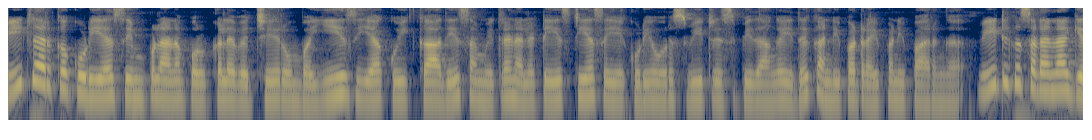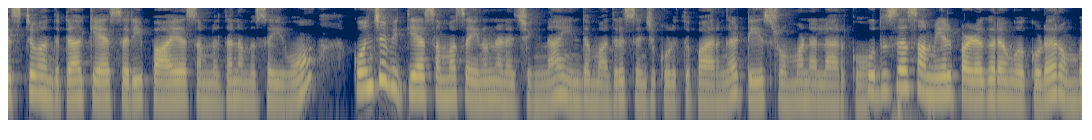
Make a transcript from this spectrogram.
வீட்டில் இருக்கக்கூடிய சிம்பிளான பொருட்களை வச்சு ரொம்ப ஈஸியாக குயிக்காக அதே சமயத்தில் நல்ல டேஸ்டியாக செய்யக்கூடிய ஒரு ஸ்வீட் ரெசிபி தாங்க இது. கண்டிப்பாக ட்ரை பண்ணி பாருங்கள் வீட்டுக்கு சடனாக கெஸ்ட்டு வந்துட்டால் கேசரி பாயாசம்னு தான் நம்ம செய்வோம். கொஞ்சம் வித்தியாசமாக செய்யணும்னு நினச்சிங்கன்னா இந்த மாதிரி செஞ்சு கொடுத்து பாருங்கள் டேஸ்ட் ரொம்ப நல்லாயிருக்கும் புதுசாக சமையல் பழகிறவங்க கூட ரொம்ப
